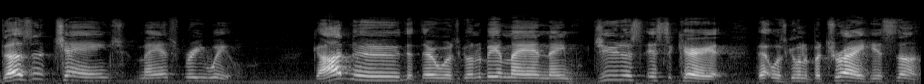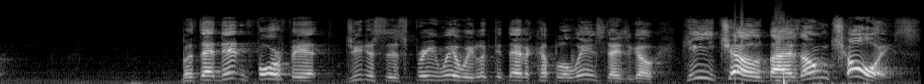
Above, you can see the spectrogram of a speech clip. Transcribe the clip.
doesn't change man's free will. God knew that there was going to be a man named Judas Iscariot that was going to betray his son. But that didn't forfeit Judas's free will. We looked at that a couple of Wednesdays ago. He chose by his own choice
